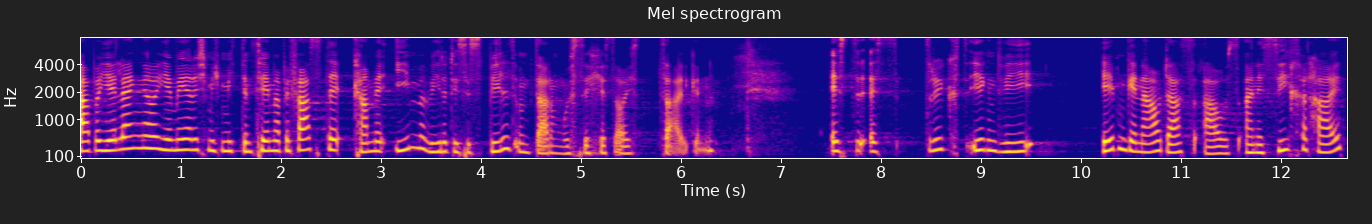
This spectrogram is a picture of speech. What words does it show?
aber je länger, je mehr ich mich mit dem Thema befasste, kam mir immer wieder dieses Bild und darum muss ich es euch zeigen. Es, es drückt irgendwie eben genau das aus, eine Sicherheit,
